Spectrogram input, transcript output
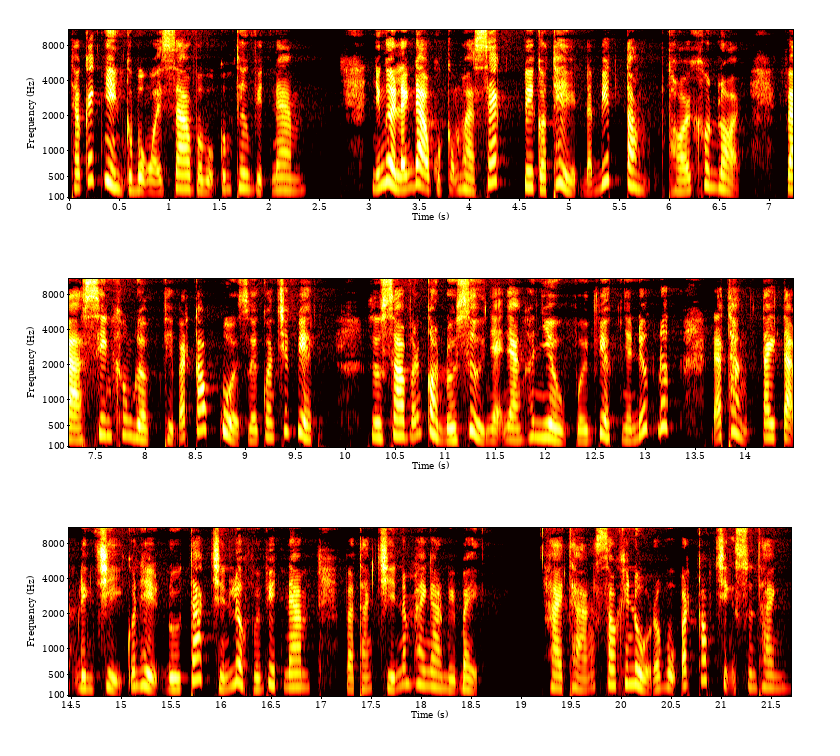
Theo cách nhìn của Bộ Ngoại giao và Bộ Công Thương Việt Nam, những người lãnh đạo của Cộng hòa Séc tuy có thể đã biết tổng thói khôn lỏi và xin không được thì bắt cóc của giới quan chức Việt, dù sao vẫn còn đối xử nhẹ nhàng hơn nhiều với việc nhà nước Đức đã thẳng tay tạm đình chỉ quan hệ đối tác chiến lược với Việt Nam vào tháng 9 năm 2017, hai tháng sau khi nổ ra vụ bắt cóc Trịnh Xuân Thanh.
